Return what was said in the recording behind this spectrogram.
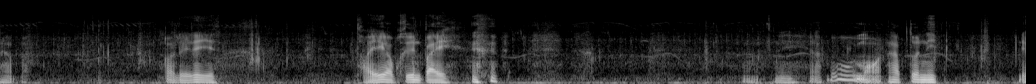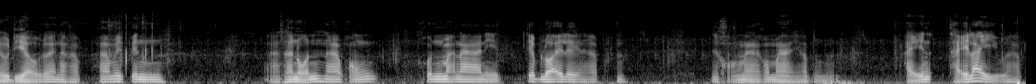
นะครับ ก็เลยได้ ถอยกลับคืนไป นี่ครับโอ้ยเหมาะครับตัวนี้ เดียวๆด้วยนะครับ ถ้าไม่เป็นถนนนะครับของคนมานานี่เรียบร้อยเลยนะครับเจ้าของนาก็มาครับตรงนู้นไถไถไล่อยู่นะครับ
